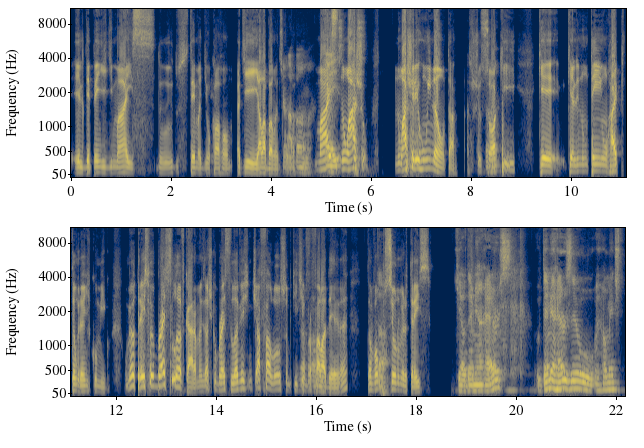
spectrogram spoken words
ele depende demais do, do sistema de Oklahoma, de Alabama, desculpa. Alabama. Mas é não acho, não acho ele ruim não, tá? Acho só que, que que ele não tem um hype tão grande comigo. O meu 3 foi o Bryce Love, cara, mas acho que o Bryce Love a gente já falou sobre o que já tinha para falar dele, né? Então vamos tá. pro seu número 3. Que é o Damian Harris. O Damian Harris eu, eu realmente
